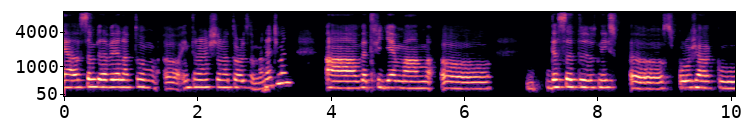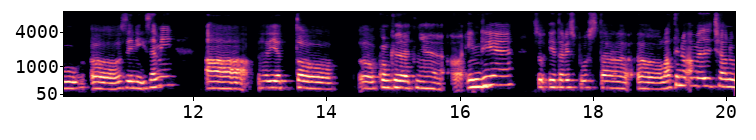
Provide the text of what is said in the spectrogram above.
já jsem právě na tom uh, International Tourism Management a ve třídě mám uh, deset různých uh, spolužáků uh, z jiných zemí a je to uh, konkrétně uh, Indie, je tady spousta uh, latinoameričanů,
